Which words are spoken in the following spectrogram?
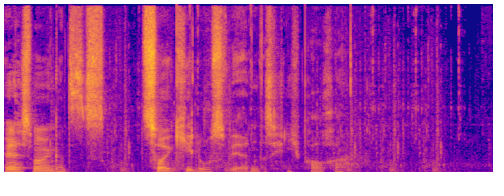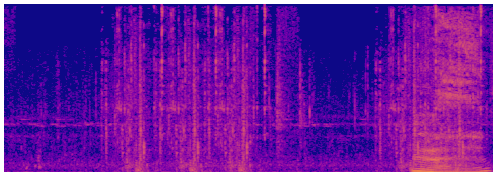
Erstmal mein ganzes Zeug hier loswerden, was ich nicht brauche. Hm.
